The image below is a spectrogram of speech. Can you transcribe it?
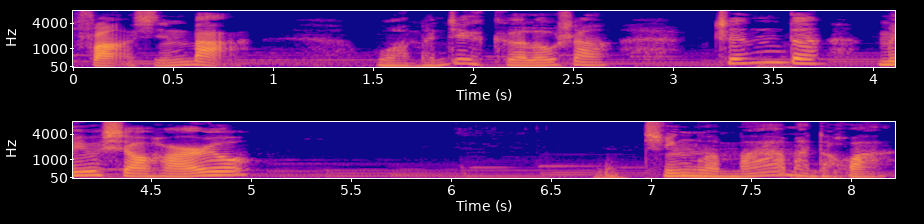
放心吧，我们这个阁楼上真的没有小孩哟。听了妈妈的话，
